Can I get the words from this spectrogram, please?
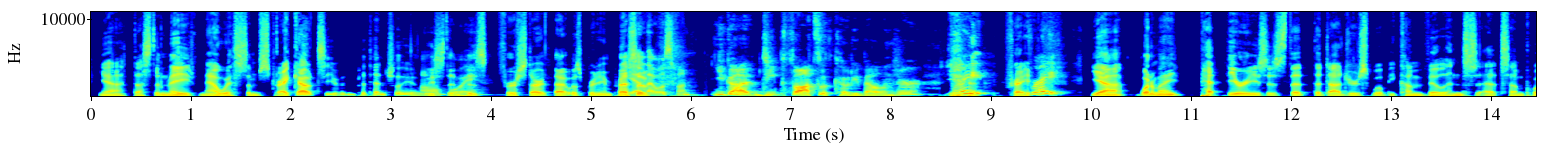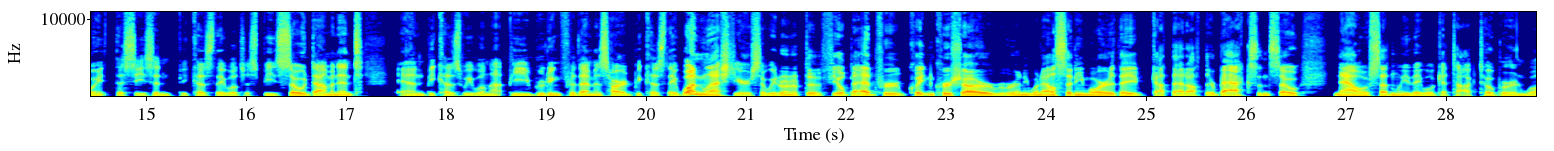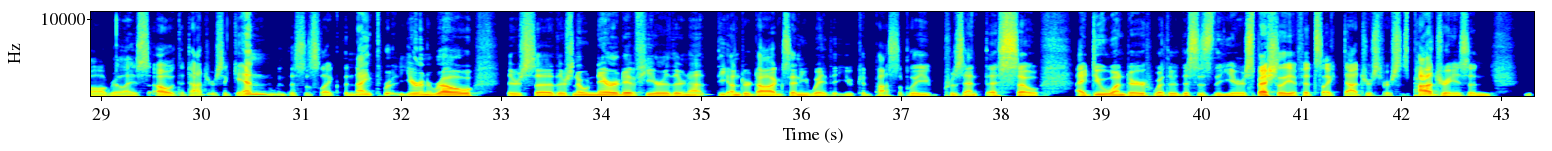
yeah. Dustin May now with some strikeouts, even potentially at Oh, least boy. in his first start. That was pretty impressive. Yeah, that was fun. You got deep thoughts with Cody Bellinger. Yeah, Right. right. Right. Yeah, one of my pet theories is that the Dodgers will become villains at some point this season because they will just be so dominant and because we will not be rooting for them as hard because they won last year. So we don't have to feel bad for Clayton Kershaw or, or anyone else anymore. They got that off their backs. And so now suddenly they will get to October and we'll all realize, oh, the Dodgers again? This is like the ninth year in a row. There's uh, there's no narrative here. They're not the underdogs any way that you could possibly present this. So I do wonder whether this is the year, especially if it's like Dodgers versus Padres, and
